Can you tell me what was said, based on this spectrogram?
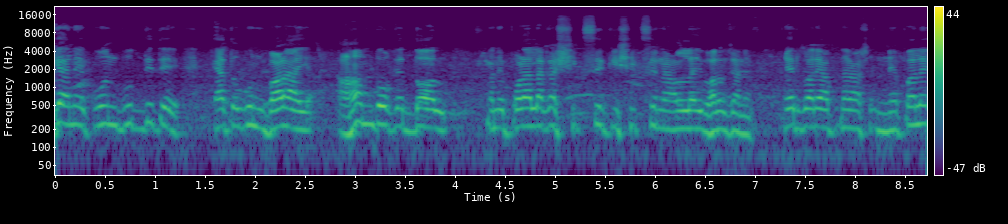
জ্ঞানে, কোন বুদ্ধিতে এত গুণ বাড়ায়, আহম্বকের দল মানে পড়ালেখা শিখছে কি শিখছে না, আল্লাহ ভালো জানেন। এরপরে আপনারা আসেন নেপালে,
